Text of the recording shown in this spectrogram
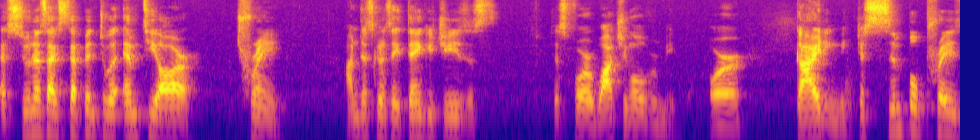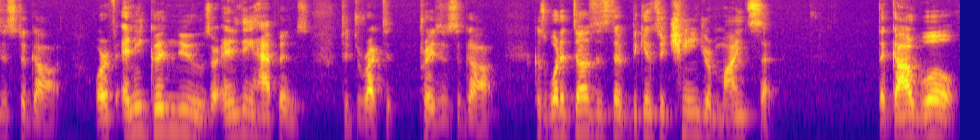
As soon as I step into an MTR train, I'm just going to say, Thank you, Jesus, just for watching over me or guiding me. Just simple praises to God. Or if any good news or anything happens, to direct praises to God. Because what it does is that it begins to change your mindset that God will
